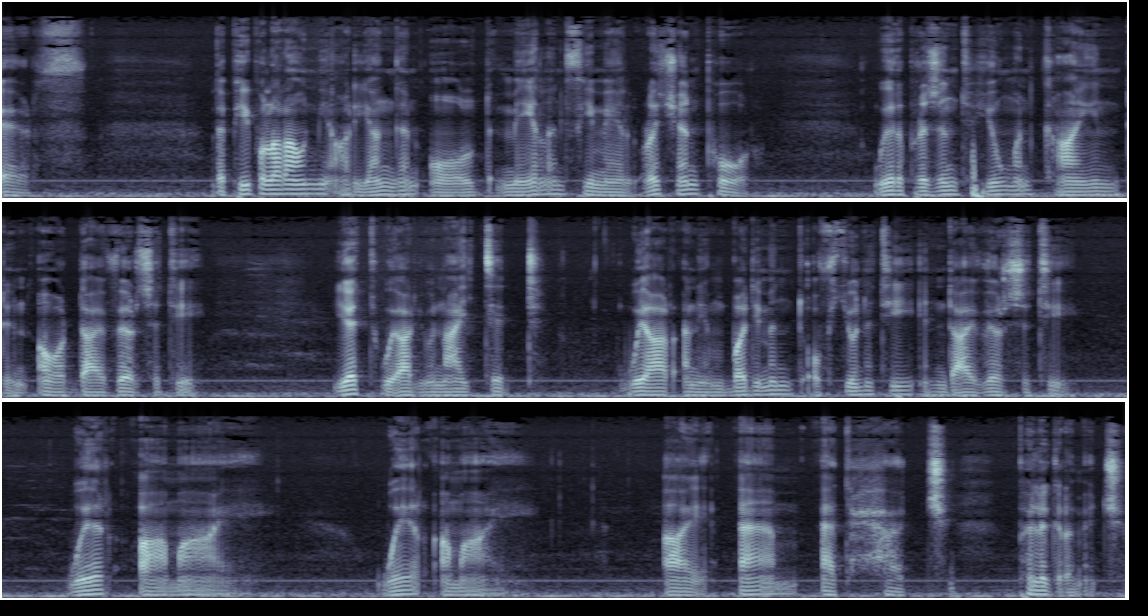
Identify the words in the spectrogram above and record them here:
earth. The people around me are young and old, male and female, rich and poor. We represent humankind in our diversity, yet we are united. We are an embodiment of unity in diversity. Where am I? Where am I? I am at Hajj, pilgrimage.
